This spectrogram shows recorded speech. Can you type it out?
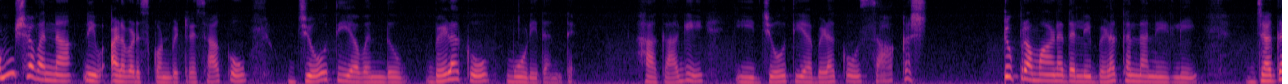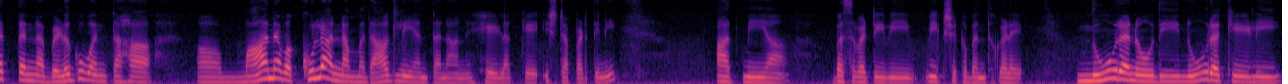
ಅಂಶವನ್ನು ನೀವು ಅಳವಡಿಸ್ಕೊಂಡ್ಬಿಟ್ರೆ ಸಾಕು, ಜ್ಯೋತಿಯ ಒಂದು ಬೆಳಕು ಮೂಡಿದಂತೆ. ಹಾಗಾಗಿ ಈ ಜ್ಯೋತಿಯ ಬೆಳಕು ಸಾಕಷ್ಟು ಪ್ರಮಾಣದಲ್ಲಿ ಬೆಳಕನ್ನು ನೀಡಲಿ, ಜಗತ್ತನ್ನು ಬೆಳಗುವಂತಹ ಮಾನವ ಕುಲ ನಮ್ಮದಾಗಲಿ ಅಂತ ನಾನು ಹೇಳಕ್ಕೆ ಇಷ್ಟಪಡ್ತೀನಿ. ಆತ್ಮೀಯ ಬಸವ ಟಿ ವಿ ವೀಕ್ಷಕ ಬಂಧುಗಳೇ, ನೂರ ನೋದಿ ನೂರ ಕೇಳಿ,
